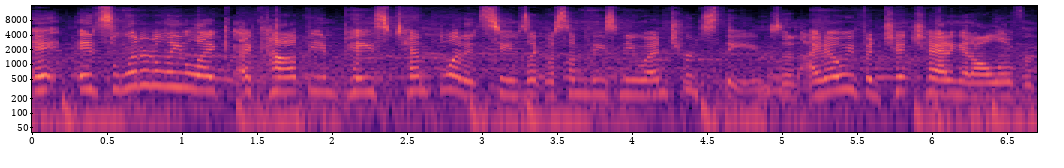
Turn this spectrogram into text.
It, it's literally like a copy and paste template, it seems like, with some of these new entrance themes. And I know we've been chit chatting it all over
